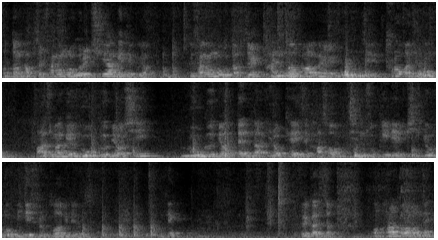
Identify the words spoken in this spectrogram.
어떤 값을 상용 로그를 취하게 되고요. 그 상용 로그 값을 단서 조항을 이제 풀어가지고 마지막에 로그 몇이 로그 몇 된다 이렇게 이제 가서 진수끼리의 비교로 미지수를 구하게 되어 있어요 오케이? 여기까지죠? 어, 하나 더 남았네?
